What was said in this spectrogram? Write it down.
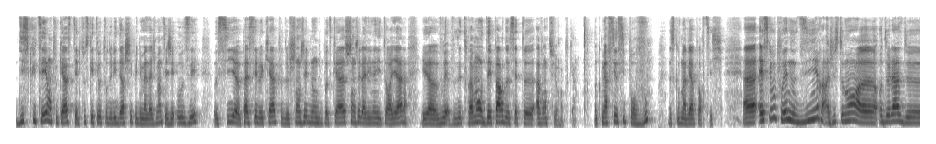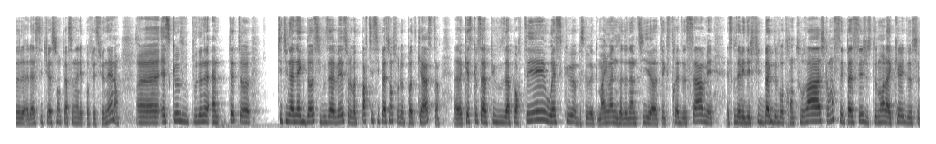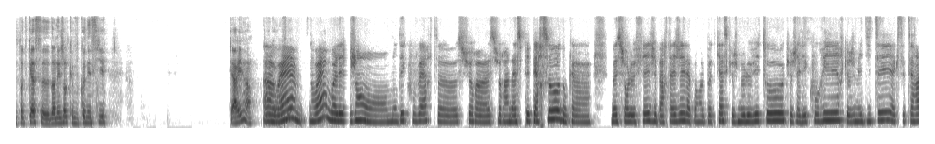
discuter, en tout cas, c'était tout ce qui était autour du leadership et du management, et j'ai osé aussi euh, passer le cap de changer le nom du podcast, changer la ligne éditoriale, et euh, vous, vous, êtes vraiment au départ de cette euh, aventure, en tout cas. Donc merci aussi pour vous de ce que vous m'avez apporté. Est-ce que vous pouvez nous dire, justement, au-delà de la situation personnelle et professionnelle, est-ce que vous pouvez donner peut-être petite une anecdote si vous avez sur votre participation sur le podcast. Euh, qu'est-ce que ça a pu vous apporter? Ou est-ce que, parce que Marianne nous a donné un petit euh, extrait de ça, mais est-ce que vous avez des feedbacks de votre entourage? Comment s'est passé justement l'accueil de ce podcast euh, dans les gens que vous connaissiez? Karine ah ouais, ouais, moi les gens m'ont découverte euh, sur, euh, sur un aspect perso, donc euh, bah, sur le fait, j'ai partagé là pendant le podcast que je me levais tôt, que j'allais courir, que je méditais, etc.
